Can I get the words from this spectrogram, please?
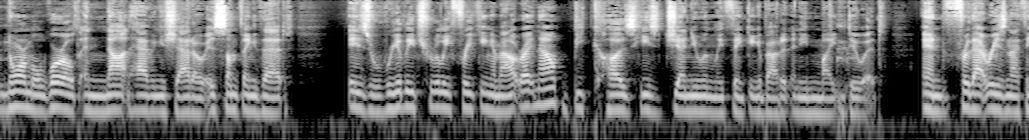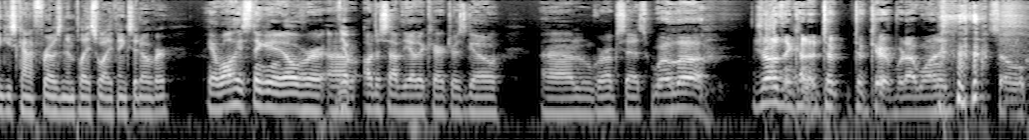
normal world and not having a shadow is something that is really truly freaking him out right now because he's genuinely thinking about it and he might do it. And for that reason, I think he's kind of frozen in place while he thinks it over. Yeah, while he's thinking it over, um, Yep. I'll just have the other characters go. Um, Grog says, "Well, uh, Jonathan kind of took took care of what I wanted, so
